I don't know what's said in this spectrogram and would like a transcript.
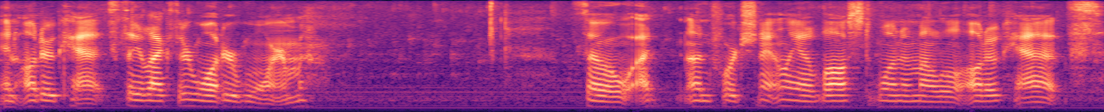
And Otocats, they like their water warm. So, I, unfortunately, I lost one of my little Otocats.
